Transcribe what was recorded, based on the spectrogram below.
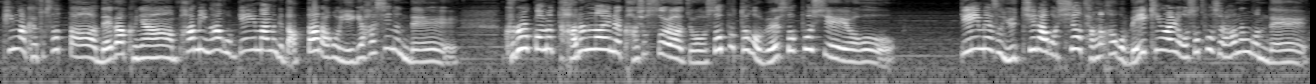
핑화 계속 샀다 내가 그냥 파밍하고 게임하는 게 낫다라고 얘기하시는데 그럴 거면 다른 라인을 가셨어야죠. 서포터가 왜 서폿이에요? 게임에서 유틸하고 시야 장악하고 메이킹 하려고 서폿을 하는 건데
